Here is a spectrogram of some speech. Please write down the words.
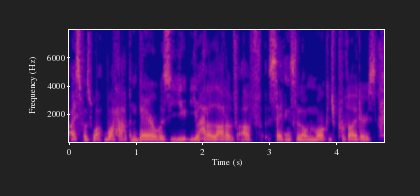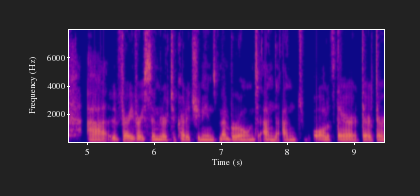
I suppose what, what happened there was you you had a lot of, of savings and loan mortgage providers, uh, very very similar to credit unions, member owned, and and all of their their their,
